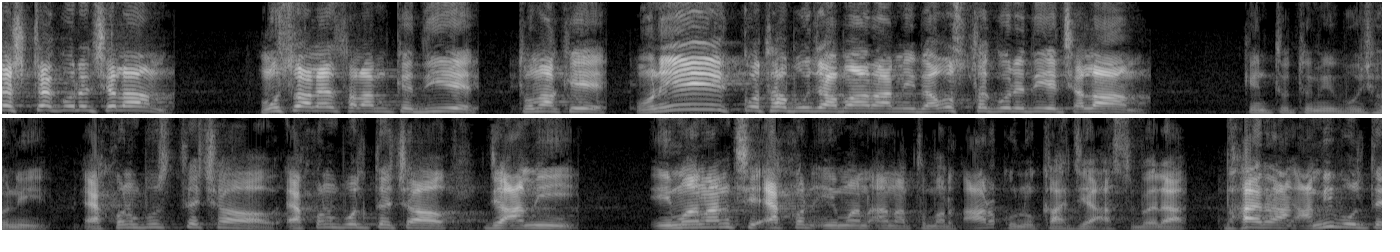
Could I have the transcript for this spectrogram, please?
চেষ্টা করেছিলাম। মুসা আলাহ সালামকে দিয়ে তোমাকে অনেক কথা বোঝাবার আমি ব্যবস্থা করে দিয়েছিলাম। কিন্তু তুমি বুঝনি। এখন বুঝতে চাও, এখন বলতে চাও যে আমি ইমান আনছি, এখন ইমান আনা তোমার আর কোনো কাজে আসবে না। ভাইরা, আমি বলতে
